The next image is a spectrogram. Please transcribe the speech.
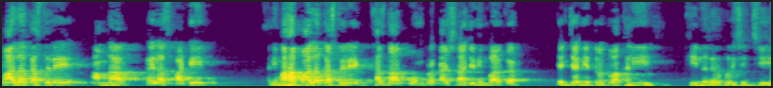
पालक असलेले आमदार कैलास पाटील आणि महापालक असलेले खासदार ओमप्रकाश राजे निंबाळकर यांच्या नेतृत्वाखाली ही नगर परिषदची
